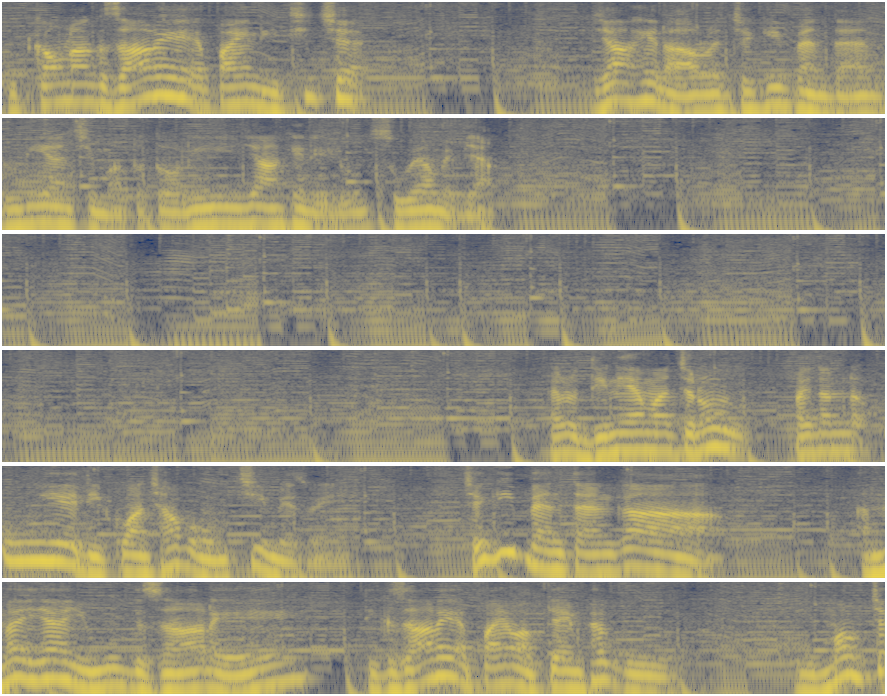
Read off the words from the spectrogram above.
ဒီကောင်လာကစားတဲ့အပိုင်းဒီထိချက်ရခဲ့တာတော့ဂျက်ကီဘန်တန်ဒုတိယချိန်မှာတော်တော်လေးရခဲ့တယ်လို့ဆိုရမယ်ဗျ အဲ့တော့ဒီနေရာမှာကျွန်တော်တို့ဖိုင်တန်ဦးရဲ့ဒီကွန်ချောင်းပုံကြည့်မယ်ဆိုရင်ဂျက်ကီဘန်တန်ကအမတ်ရယူမှုကစားတယ်ဒီကစားတဲ့အပိုင်းမှာပြိုင်ဖက်ကူဒီမောက်ကျ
